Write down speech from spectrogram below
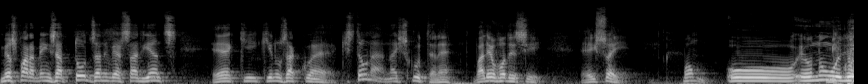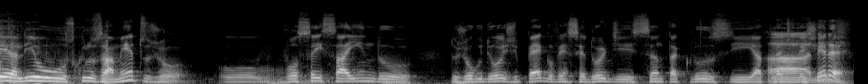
Meus parabéns a todos os aniversariantes é, que, que, nos, é, que estão na, na escuta, né? Valeu, Valdeci. É isso aí. Bom, O, eu não olhei conta. ali os cruzamentos, Jô. O, vocês saindo do jogo de hoje, pega o vencedor de Santa Cruz e Atlético Ah, Teixeira? Deus.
